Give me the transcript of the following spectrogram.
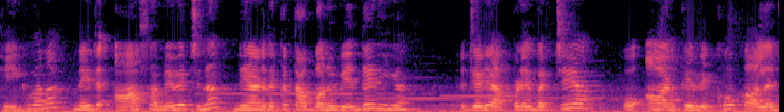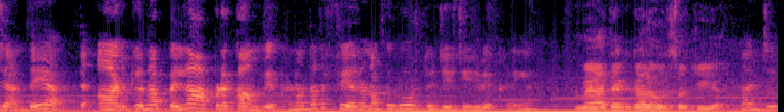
ਠੀਕ ਵਾ ਨਾ? ਨਹੀਂ ਤੇ ਆਹ ਸਮੇਂ ਵਿੱਚ ਨਾ ਨਿਆਣੇ ਤੇ ਕਿਤਾਬਾਂ ਨੂੰ ਵੇਂਦੇ ਨਹੀਂ ਆ। ਤੇ ਜਿਹੜੇ ਆਪਣੇ ਬੱਚੇ ਆ ਉਹ ਆਣ ਕੇ ਵੇਖੋ ਕਾਲਜ ਜਾਂਦੇ ਆ ਤੇ ਆਣ ਕੇ ਉਹਨਾਂ ਪਹਿਲਾਂ ਆਪਣਾ ਕੰਮ ਵੇਖਣਾ ਹੁੰਦਾ ਤੇ ਫਿਰ ਉਹਨਾਂ ਕੋਈ ਹੋਰ ਦੂਜੀ ਚੀਜ਼ ਵੇਖਣੀ ਆ। ਮੈਂ ਤਾਂ ਇੱਕ ਗੱਲ ਹੋਰ ਸੋਚੀ ਆ। ਹਾਂਜੀ।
